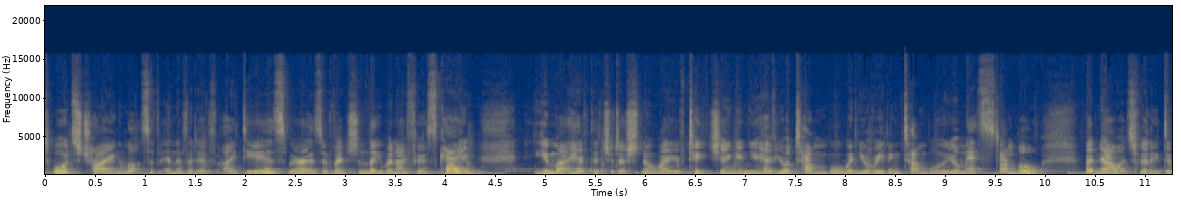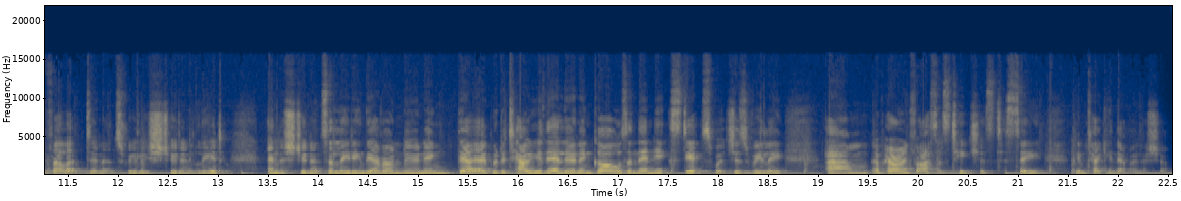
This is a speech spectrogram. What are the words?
towards trying lots of innovative ideas, whereas originally when I first came, you might have the traditional way of teaching and you have your tumble when you're reading tumble, your maths tumble, but now it's really developed and it's really student led and the students are leading their own learning. They're able to tell you their learning goals and their next steps, which is really um, empowering for us as teachers to see them taking that ownership.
